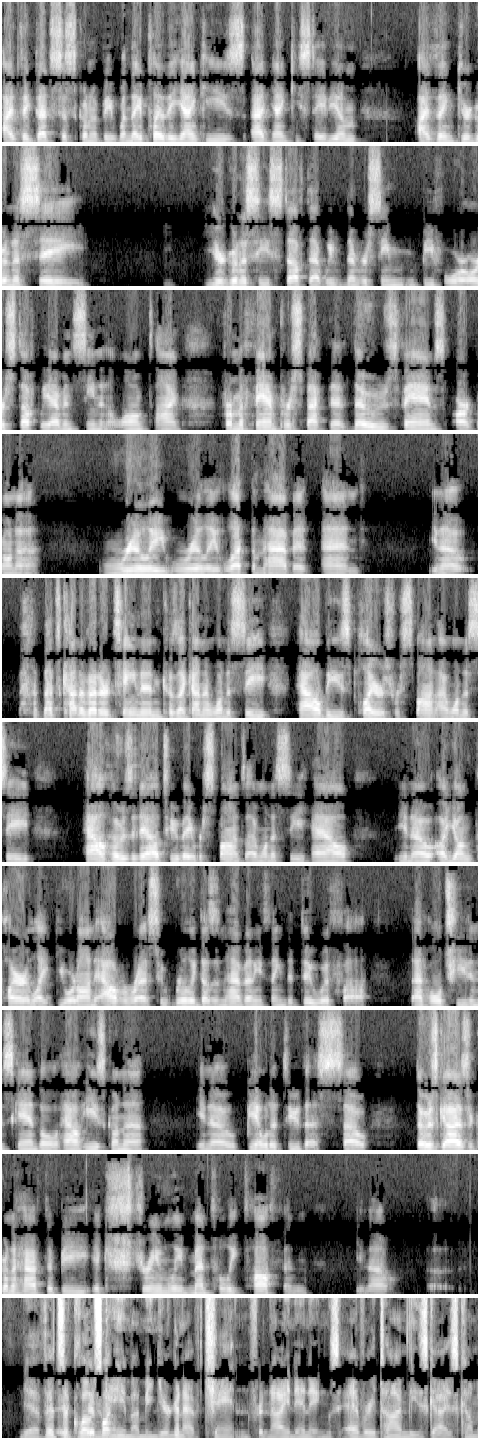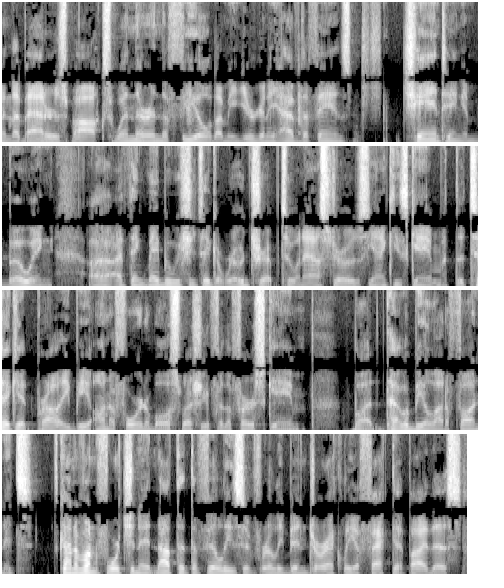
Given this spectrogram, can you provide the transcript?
I think that's just going to be when they play the Yankees at Yankee Stadium. I think you're going to see you're going to see stuff that we've never seen before or stuff we haven't seen in a long time from a fan perspective. Those fans are going to really really let them have it and you know that's kind of entertaining because I kind of want to see how these players respond. I want to see how Jose Altuve responds. I want to see how you know, a young player like Yordan Alvarez, who really doesn't have anything to do with uh, that whole cheating scandal, how he's going to, you know, be able to do this. So those guys are going to have to be extremely mentally tough. And, you know, yeah, if it's a close might, game, I mean, you're going to have chanting for nine innings every time these guys come in the batter's box. When they're in the field, I mean, you're going to have the fans ch- chanting and booing. Uh, I think maybe we should take a road trip to an Astros Yankees game. The ticket probably be unaffordable, especially for the first game, but that would be a lot of fun. It's it's kind of unfortunate, not that the Phillies have really been directly affected by this,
